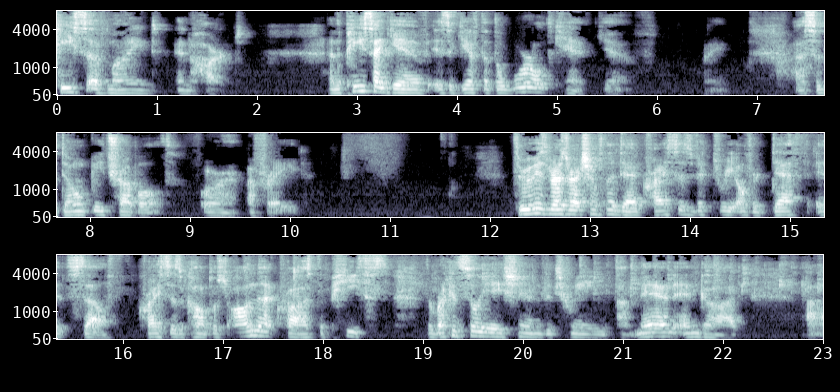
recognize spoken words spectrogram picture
peace of mind and heart. And the peace I give is a gift that the world can't give. Right? Uh, so don't be troubled or afraid. Through his resurrection from the dead, Christ's victory over death itself, Christ has accomplished on that cross the peace, the reconciliation between uh, man and God. Uh,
